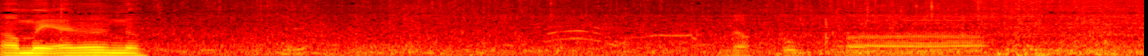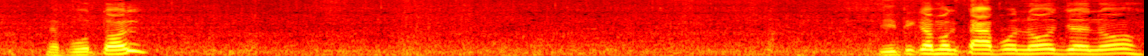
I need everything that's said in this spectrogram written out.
Ah, may ano no. Naku pa. Naputol? Dito ka magtapon no, dyan no.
